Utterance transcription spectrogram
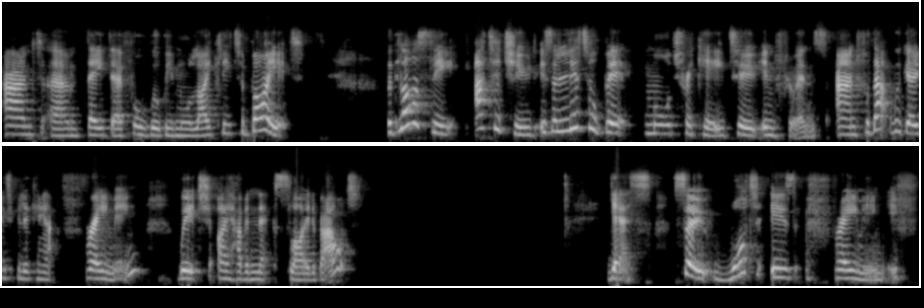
and um, they therefore will be more likely to buy it. But lastly, attitude is a little bit more tricky to influence. And for that, we're going to be looking at framing, which I have a next slide about. Yes. So what is framing? If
